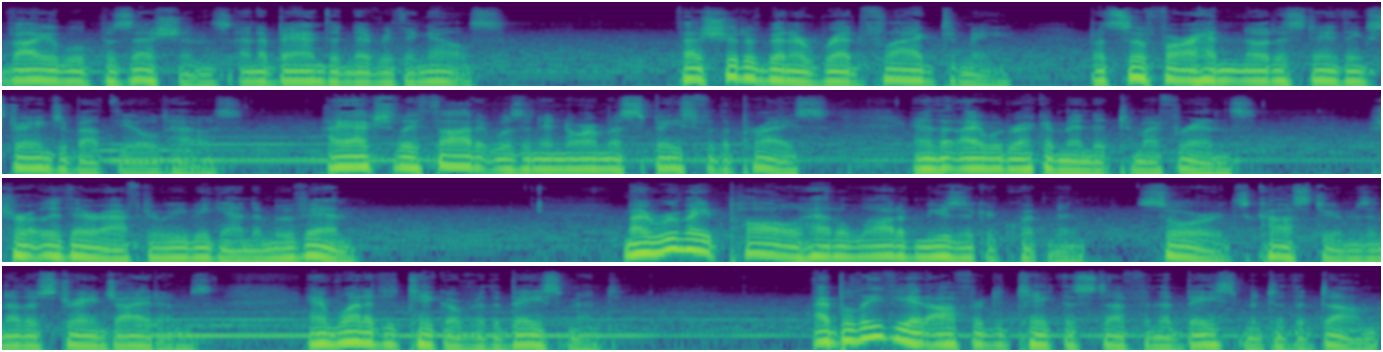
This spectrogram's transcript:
valuable possessions and abandoned everything else. That should have been a red flag to me, but so far I hadn't noticed anything strange about the old house. I actually thought it was an enormous space for the price, and that I would recommend it to my friends. Shortly thereafter, we began to move in. My roommate Paul had a lot of music equipment, swords, costumes, and other strange items, and wanted to take over the basement. I believe he had offered to take the stuff in the basement to the dump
